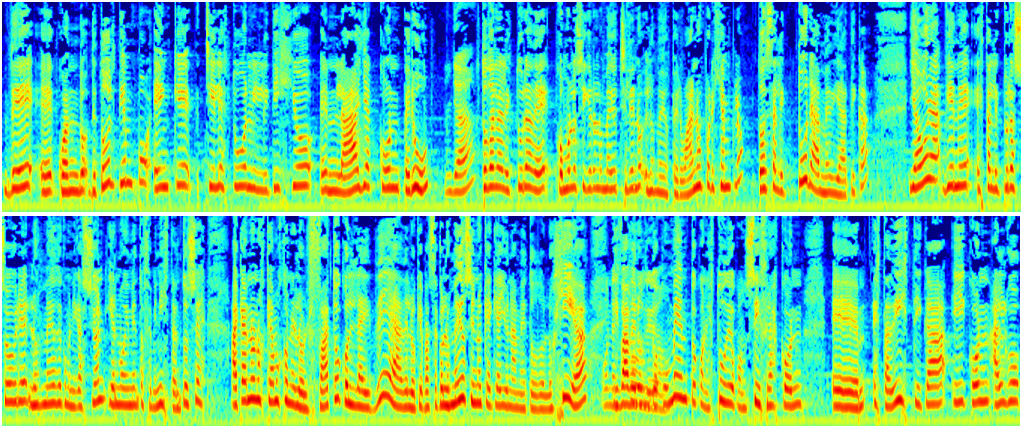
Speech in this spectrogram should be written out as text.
de eh, cuando de todo el tiempo en que Chile estuvo en el litigio en La Haya con Perú ¿Ya? toda la lectura de cómo lo siguieron los medios chilenos y los medios peruanos, por ejemplo, toda esa lectura mediática. Y ahora viene esta lectura sobre los medios de comunicación y el movimiento feminista. Entonces, acá no nos quedamos con el olfato, con la idea de lo que pasa con los medios, sino que aquí hay una metodología Un y va a haber un documento con estudio, con cifras, con eh, estadística y con algo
